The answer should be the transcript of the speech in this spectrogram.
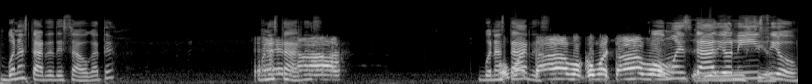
Buenas tardes, desahógate. Buenas Buenas. tardes. Buenas ¿Cómo tardes. estamos? ¿Cómo estamos? ¿Cómo está Dionisio?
